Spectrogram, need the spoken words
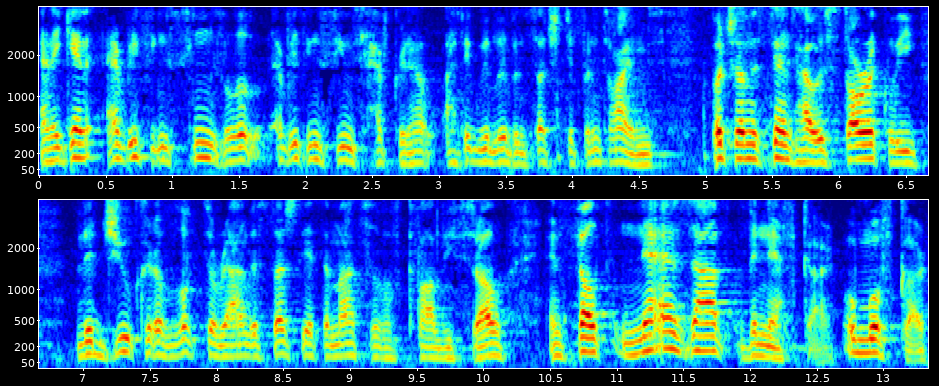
and again, everything seems a little, everything seems hefker. Now, I think we live in such different times, but you understand how historically the Jew could have looked around, especially at the matzav of Klal Yisrael, and felt ne'ezav v'nefkar, or mufkar,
